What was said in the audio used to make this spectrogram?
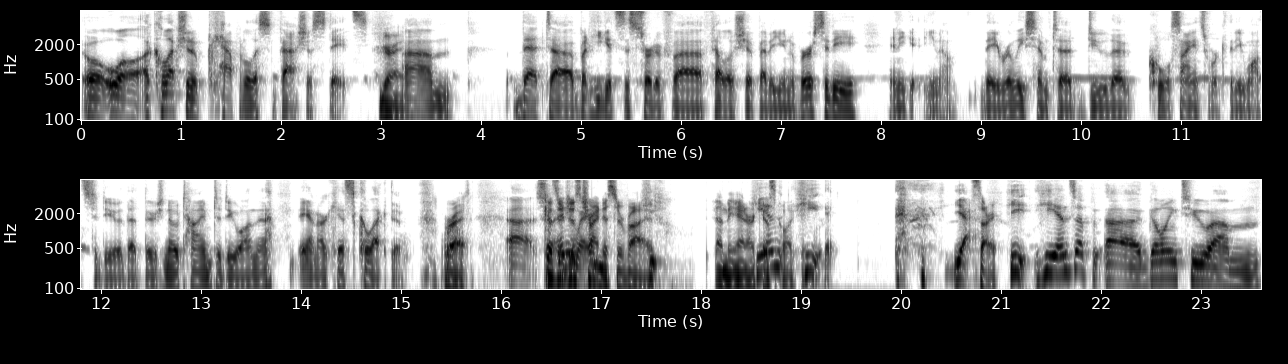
oh, well, a collection of capitalist and fascist states. Right. Um, that, uh, but he gets this sort of uh, fellowship at a university, and he, get, you know, they release him to do the cool science work that he wants to do. That there's no time to do on the anarchist collective, world. Right. Uh, so Because they're just trying to survive. and the anarchist en- collective. he yeah. Sorry. he he ends up uh, going to um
